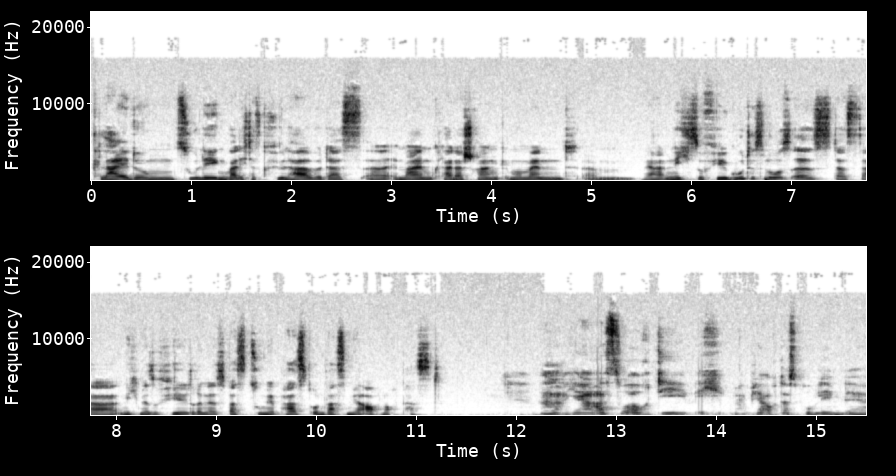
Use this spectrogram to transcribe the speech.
Kleidung zulegen, weil ich das Gefühl habe, dass äh, in meinem Kleiderschrank im Moment ähm, ja nicht so viel Gutes los ist, dass da nicht mehr so viel drin ist, was zu mir passt und was mir auch noch passt. Ah, ja, hast du auch die, ich habe ja auch das Problem der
